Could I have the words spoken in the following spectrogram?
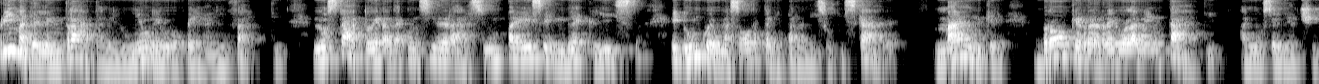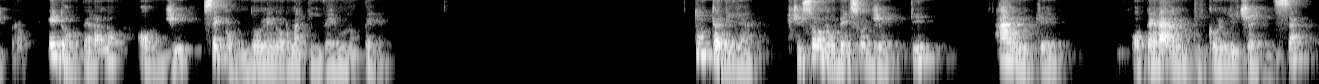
Prima dell'entrata nell'Unione Europea, infatti, lo Stato era da considerarsi un paese in blacklist e dunque una sorta di paradiso fiscale, ma anche broker regolamentati hanno sede a Cipro ed operano oggi secondo le normative europee. Tuttavia, ci sono dei soggetti, anche operanti con licenza,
